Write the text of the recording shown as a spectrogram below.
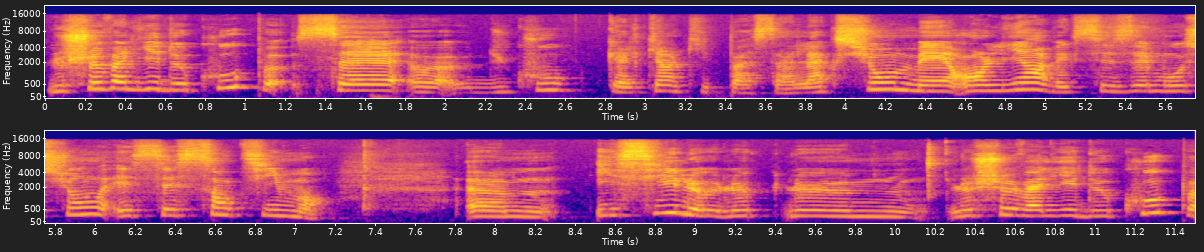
Le chevalier de coupe, c'est euh, du coup quelqu'un qui passe à l'action, mais en lien avec ses émotions et ses sentiments. ici, le, chevalier de coupe,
